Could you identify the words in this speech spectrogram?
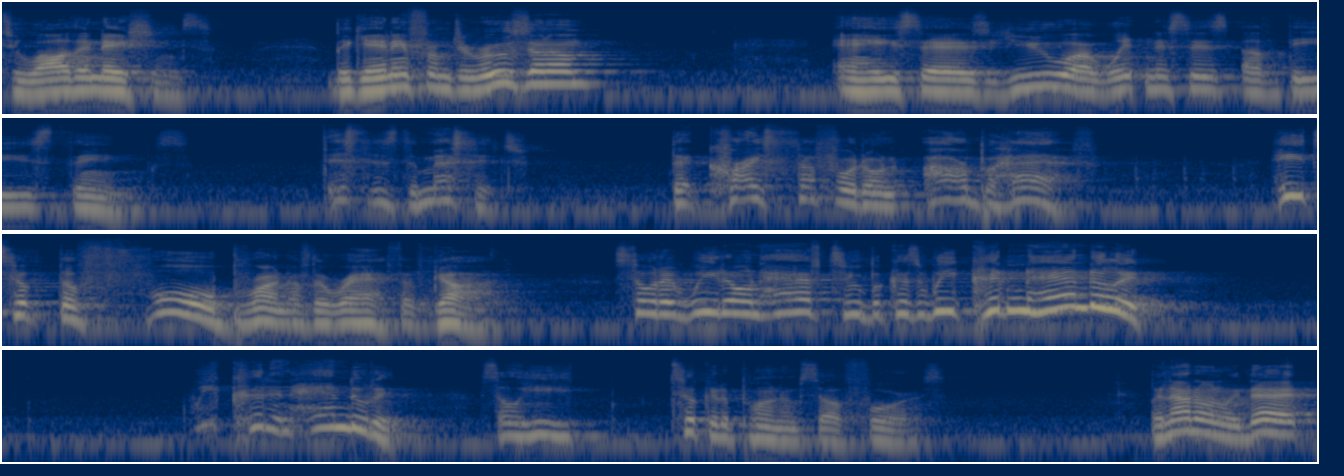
to all the nations, beginning from Jerusalem. And he says, You are witnesses of these things. This is the message that Christ suffered on our behalf. He took the full brunt of the wrath of God so that we don't have to because we couldn't handle it. We couldn't handle it. So he took it upon himself for us. But not only that,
